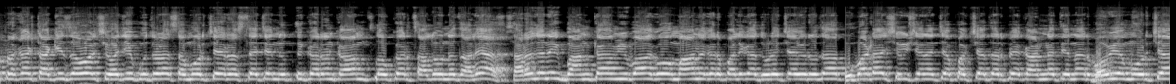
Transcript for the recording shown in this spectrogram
प्रकाश टाकीजवळ शिवाजी पुतळा समोरचे रस्त्याचे नूतनीकरण काम लवकर चालू न झाल्यास सार्वजनिक बांधकाम विभाग व महानगरपालिका धुळेच्या विरोधात उबाटा शिवसेनेच्या पक्षातर्फे काढण्यात येणार भव्य मोर्चा.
